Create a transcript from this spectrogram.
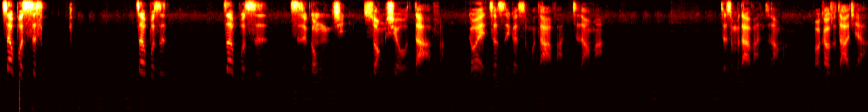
这不是，这不是，这不是子宫颈双修大法。各位，这是一个什么大法？你知道吗？这什么大法你知道吗？我要告诉大家，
